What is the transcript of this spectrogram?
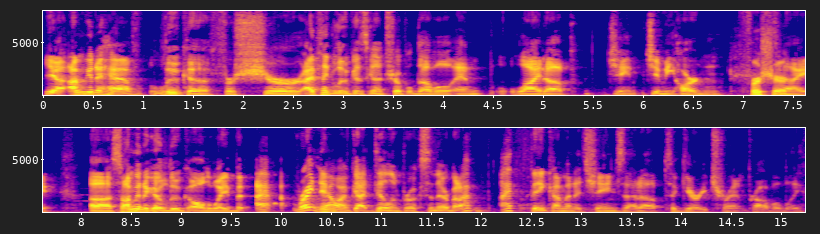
Yeah, I'm going to have Luka for sure. I think Luka's going to triple double and light up Jimmy Harden for sure tonight. Uh, so I'm going to go Luka all the way. But I, right now I've got Dillon Brooks in there, but I I think I'm going to change that up to Gary Trent probably.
